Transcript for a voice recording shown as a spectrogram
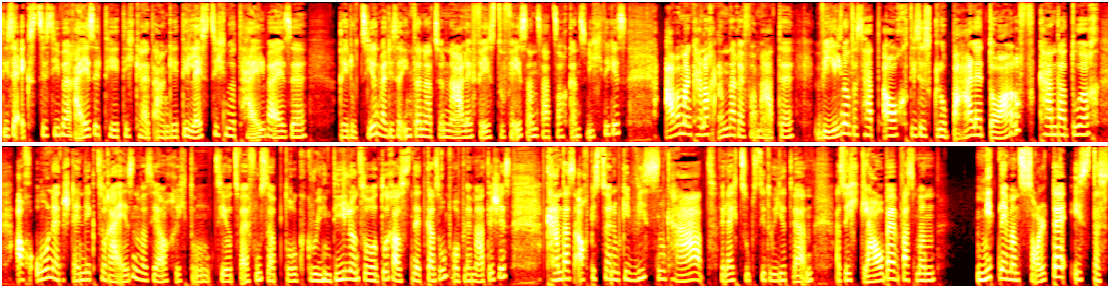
diese exzessive Reisetätigkeit angeht. Die lässt sich nur teilweise reduzieren, weil dieser internationale Face-to-Face-Ansatz auch ganz wichtig ist. Aber man kann auch andere Formate wählen und das hat auch dieses globale Dorf kann dadurch auch ohne ständig zu reisen, was ja auch Richtung CO2-Fußabdruck, Green Deal und so durchaus nicht ganz unproblematisch ist, kann das auch bis zu einem gewissen Grad vielleicht substituiert werden. Also ich glaube, was man mitnehmen sollte, ist, dass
